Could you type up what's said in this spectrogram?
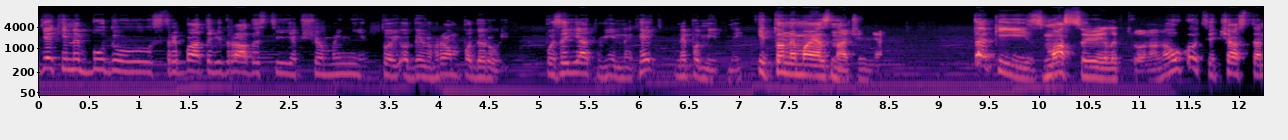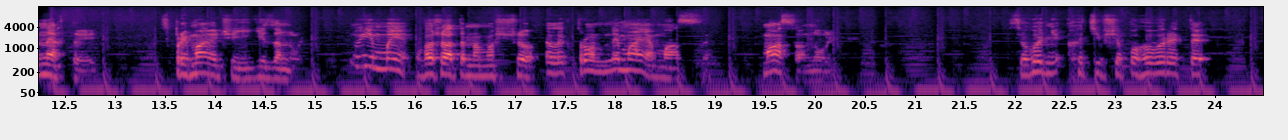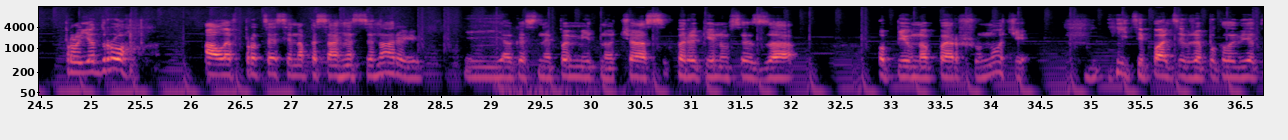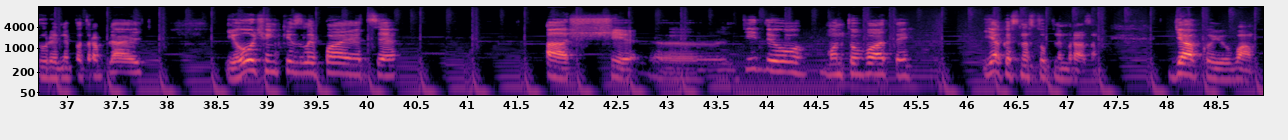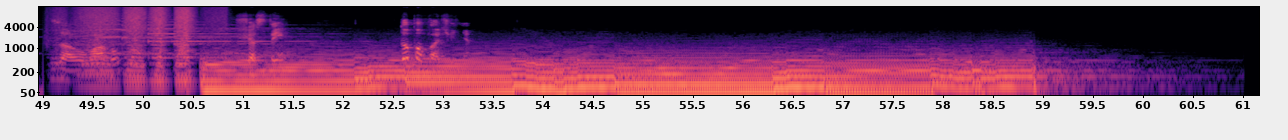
Як і не буду стрибати від радості, якщо мені той 1 грам подарують. Позаяк він геть непомітний, і то не має значення. Так і з масою електрона. Науковці часто нехтують, сприймаючи її за нуль. Ну і ми вважатимемо, що електрон не має маси. Маса нуль. Сьогодні хотів ще поговорити про ядро, але в процесі написання сценарію якось непомітно час перекинувся за опів на першу ночі, і ці пальці вже по клавіатурі не потрапляють, і оченьки злипаються. А ще е, відео монтувати якось наступним разом. Дякую вам за увагу. Щасти. До побачення!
